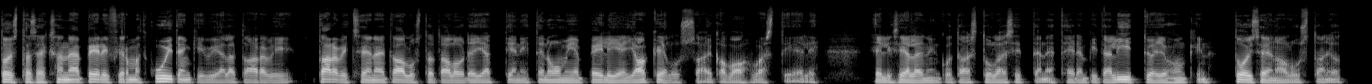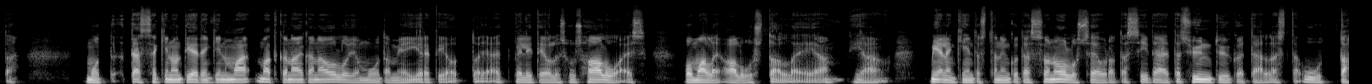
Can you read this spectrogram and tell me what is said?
toistaiseksi nämä pelifirmat kuitenkin vielä tarvii, tarvitsee näitä alustatalouden jättiä niiden omien pelien jakelussa aika vahvasti. Eli, eli siellä niin kuin taas tulee sitten, että heidän pitää liittyä johonkin toiseen alustaan, jotta mutta tässäkin on tietenkin matkan aikana ollut jo muutamia irtiottoja, että peliteollisuus haluaisi omalle alustalle ja, ja mielenkiintoista niin kuin tässä on ollut seurata sitä, että syntyykö tällaista uutta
